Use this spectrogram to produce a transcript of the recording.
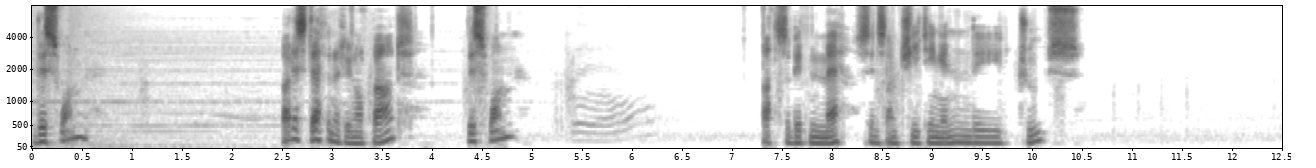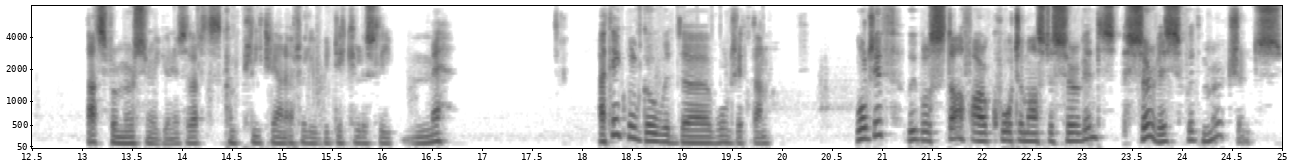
This one. That is definitely not bad. This one. That's a bit meh, since I'm cheating in the troops. That's for mercenary units, so that's completely and utterly ridiculously meh. I think we'll go with uh, Woljif then. Woljif, we will staff our quartermaster servants service with merchants.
